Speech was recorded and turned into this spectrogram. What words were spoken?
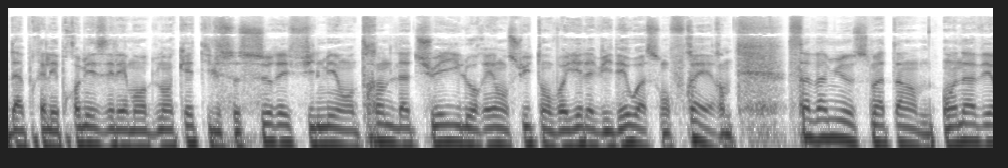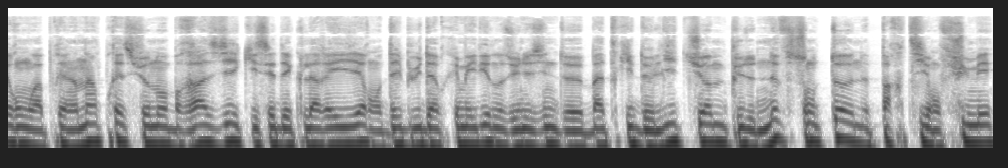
D'après les premiers éléments de l'enquête, il se serait filmé en train de la tuer. Il aurait ensuite envoyé la vidéo à son frère. Ça va mieux ce matin en Aveyron après un impressionnant brasier qui s'est déclaré hier en début d'après-midi dans une usine de batterie de lithium. Plus de 900 tonnes parties en fumée.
